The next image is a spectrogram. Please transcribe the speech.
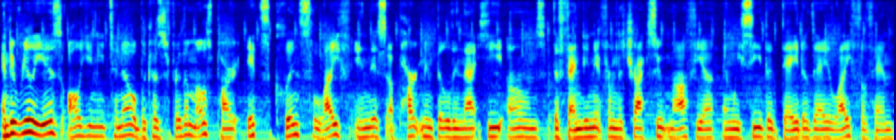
And it really is all you need to know because, for the most part, it's Clint's life in this apartment building that he owns, defending it from the tracksuit mafia, and we see the day to day life of him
